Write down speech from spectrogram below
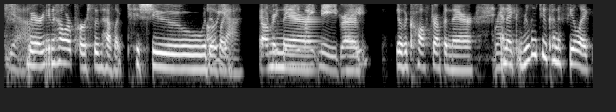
Yeah. Where you know how our purses have like tissue, there's oh, like yeah. Everything in there. you might need, right? There's a cough drop in there. Right. And I really do kind of feel like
